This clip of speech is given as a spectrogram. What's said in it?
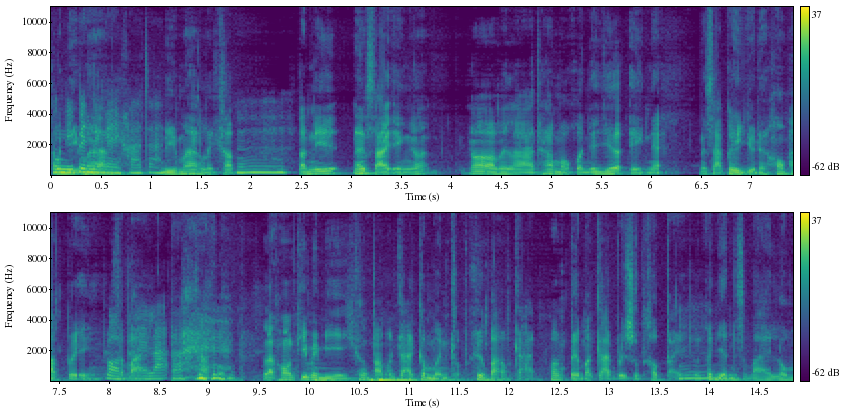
ตรงนี้เป็นยังไงคะอาจารย์ ดีมากเลยครับอืมตอนนี้นักศึกษาเองก็ก็เวลาถ้าหมอคนเยอะๆเองเนี่ย นักศึกษาก็อยู่ในห้องพักตัวเองปลอดสภับายยละครับผมแล้วห้องที่ไม่มีเครื่องปรับอากาศก็เหมือนกับเครื่องปรับอากาศห้องเติมอากาศบริสุทธิ์เข้าไปอืมแล้วก็เย็นสบายลม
